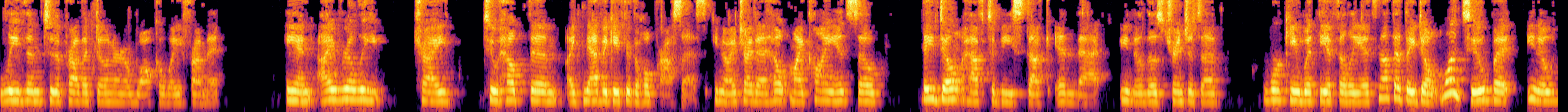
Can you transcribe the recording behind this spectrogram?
leave them to the product owner and walk away from it. And I really try to help them like navigate through the whole process. You know, I try to help my clients so they don't have to be stuck in that, you know, those trenches of working with the affiliates not that they don't want to but you know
